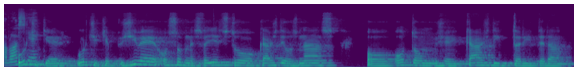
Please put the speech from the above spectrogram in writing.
A vlastne... Určite, určite. Živé osobné svedectvo každého z nás o, o tom, že každý, ktorý teda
